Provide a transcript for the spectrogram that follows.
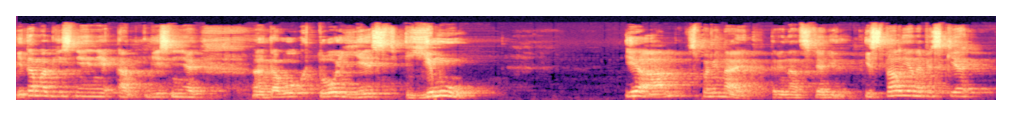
И там объяснение, объяснение э, того, кто есть ему. Иоанн вспоминает 13.1. «И стал я на песке,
